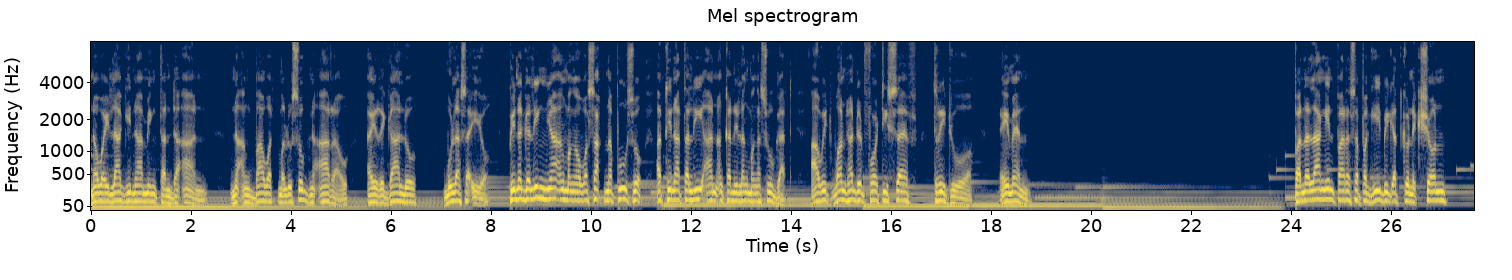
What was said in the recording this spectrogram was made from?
Naway lagi naming tandaan na ang bawat malusog na araw ay regalo mula sa iyo. Pinagaling niya ang mga wasak na puso at tinatalian ang kanilang mga sugat. Awit 147, 3 Amen. Panalangin para sa pag-ibig at koneksyon.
